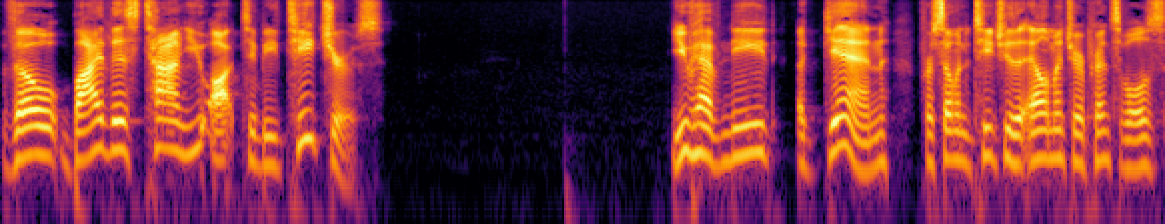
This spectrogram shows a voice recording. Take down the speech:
though by this time you ought to be teachers, you have need again for someone to teach you the elementary principles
